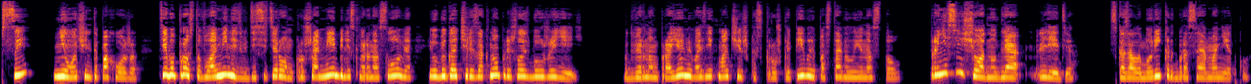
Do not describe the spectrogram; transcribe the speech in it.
Псы? Не очень-то похоже. Те бы просто вломились в десятером, круша мебель и сквернословие, и убегать через окно пришлось бы уже ей. В дверном проеме возник мальчишка с кружкой пива и поставил ее на стол. «Принеси еще одну для леди», — сказал ему Рикард, бросая монетку.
